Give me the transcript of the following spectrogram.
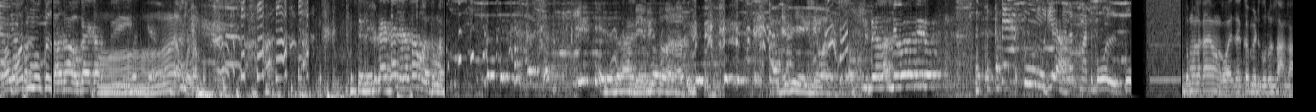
हो. बहुत मोकल हो काय करतोय दाखव दाखव काय सांग तुम्हाला. बेबी तो आला. मुझे भी एक निवाला त्याला निवडा दे रे. तू मुझे गलत मत बोल तू. तुम्हाला काय मागवायचं कमेंट करून सांगा.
